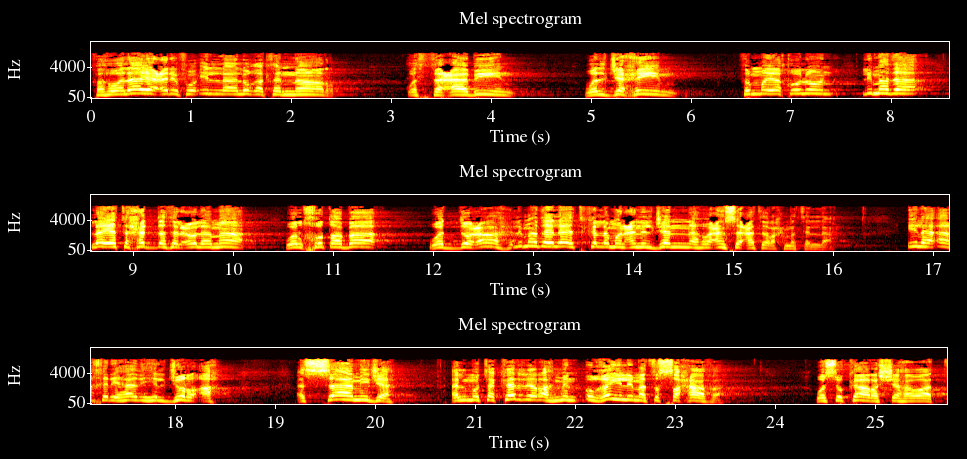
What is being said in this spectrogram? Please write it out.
فهو لا يعرف إلا لغة النار والثعابين والجحيم. ثم يقولون لماذا لا يتحدث العلماء والخطباء والدعاه لماذا لا يتكلمون عن الجنة وعن سعه رحمة الله؟ إلى آخر هذه الجرأة السامجة المتكررة من أغيلمة الصحافة وسكار الشهوات.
